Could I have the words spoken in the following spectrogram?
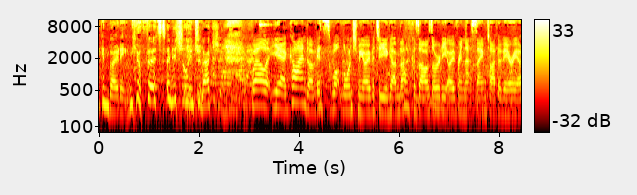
boating, your first initial introduction. Well, yeah, kind of. It's what launched me over to Uganda because I was already over in that same type of area.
